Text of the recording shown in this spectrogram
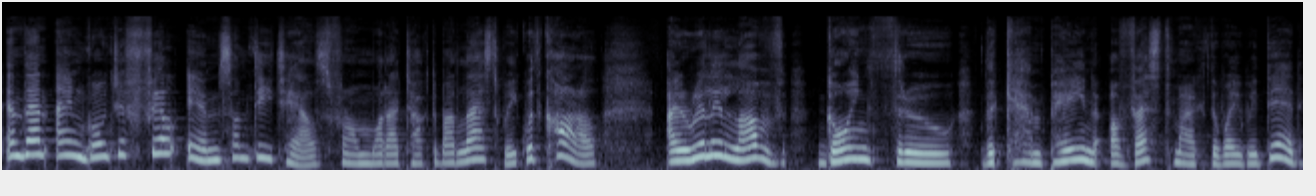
and then I'm going to fill in some details from what I talked about last week with Karl I really love going through the campaign of Vestmark the way we did.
